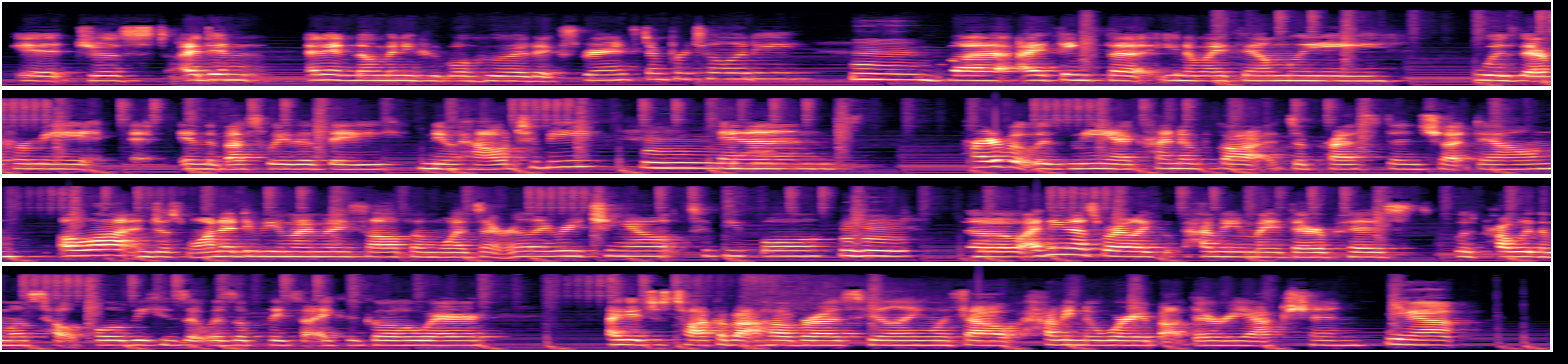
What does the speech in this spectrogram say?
it just I didn't I didn't know many people who had experienced infertility, Hmm. but I think that you know my family was there for me in the best way that they knew how to be Hmm. and part of it was me i kind of got depressed and shut down a lot and just wanted to be by myself and wasn't really reaching out to people Mhm. so i think that's where like having my therapist was probably the most helpful because it was a place that i could go where i could just talk about however i was feeling without having to worry about their reaction Yeah.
